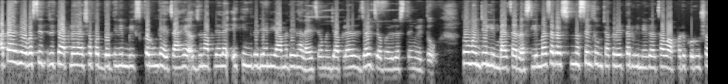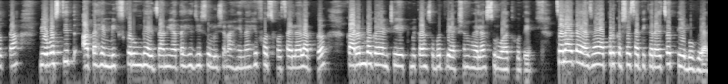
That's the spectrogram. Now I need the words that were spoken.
आता व्यवस्थितरित्या आपल्याला अशा पद्धतीने मिक्स करून घ्यायचा आहे. अजून आपल्याला एक इन्ग्रेडियंट यामध्ये घालायचं म्हणजे आपल्याला रिझल्ट जबरदस्त मिळतो. तो म्हणजे लिंबाचा रस. लिंबाचा रस नसेल तुमच्याकडे तर व्हिनेगरचा वापर करू शकता. व्यवस्थित आता हे मिक्स करून घ्यायचं आणि आता हे जे सोल्युशन आहे ना हे फसफसायला लागतं. कारण बघा यांची एकमेकांसोबत रिॲक्शन व्हायला सुरुवात होते. चला आता याचा वापर कशासाठी करायचा ते बघूयात.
